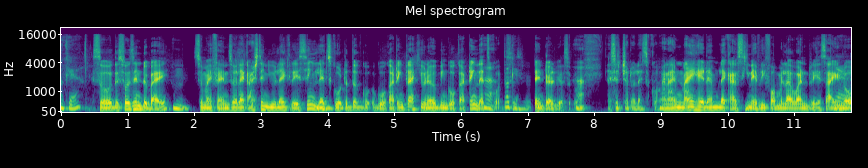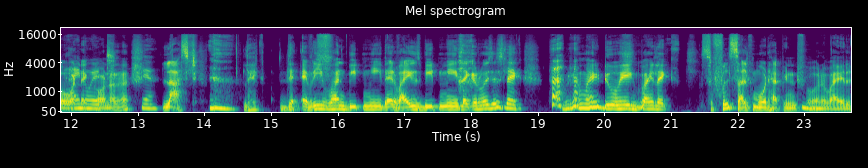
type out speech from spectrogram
okay So this was in Dubai. Hmm. So my friends were like, Ashdin, you like racing? Let's hmm. go to the go karting track. You've never been go karting. Let's Huh, go. This okay. is 10, 12 years ago. Huh. I said, Chalo, let's go. And I'm in my head, I'm like, I've seen every Formula One race. I Yeah, know what I like know going on. Yeah. Last, like the, everyone beat me. Their wives beat me. Like it was just like, what am I doing? Why like so full sulk mode happened for Hmm. a while.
